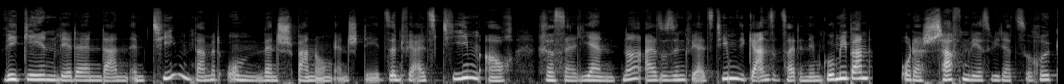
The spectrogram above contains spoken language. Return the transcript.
wie gehen wir denn dann im Team damit um, wenn Spannung entsteht? Sind wir als Team auch resilient? Ne? Also sind wir als Team die ganze Zeit in dem Gummiband oder schaffen wir es wieder zurück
